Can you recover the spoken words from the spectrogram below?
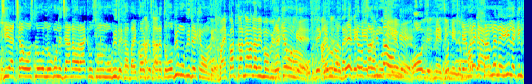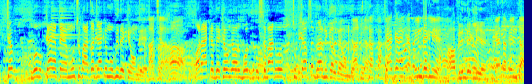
जी अच्छा वो उस लोगों लोगों ने जाना और आके उसमें मूवी देखा। बाइकआउट जो अच्छा। करे तो वो भी मूवी देखे होंगे। बाइकआउट करने वाला भी मूवी देखे होंगे। ज़रूर। देख कर शर्मिंदा होंगे। कैमरे के सामने नहीं लेकिन जब वो क्या कहते हैं मुँह छुपाकर जाके मूवी देखे होंगे। अच्छा। हाँ और आके देखे होंगे और बोल उसके बाद वो चुपचाप से घर निकल गए होंगे। अच्छा। क्या कहेंगे फ़िल्म देख लिए हाँ? फ़िल्म देख ली है। कैसा फ़िल्म था?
